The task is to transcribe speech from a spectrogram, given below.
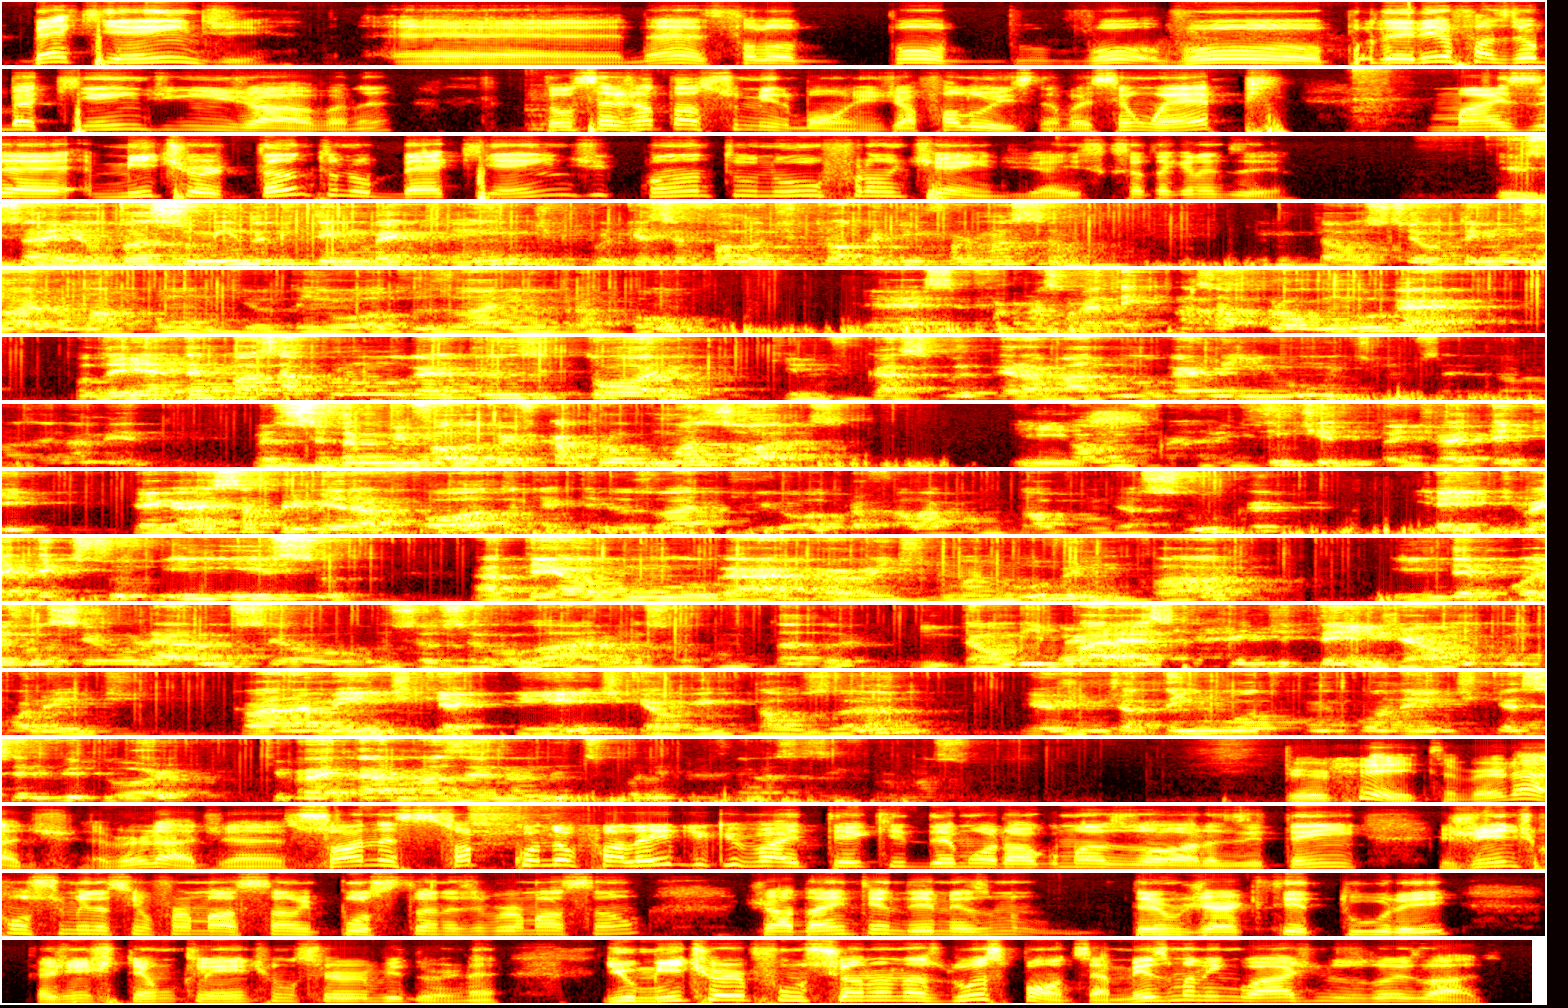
Back-end, é... né? Você falou, pô, vou, vou, poderia fazer o back-end em Java, né? Então você já está assumindo, bom, a gente já falou isso, né? Vai ser um app, mas é Meteor tanto no back-end quanto no front-end. É isso que você está querendo dizer. Isso aí, eu estou assumindo que tem um back-end porque você falou de troca de informação. Então, se eu tenho um usuário numa ponta e eu tenho outro usuário em outra ponta, é, essa informação vai ter que passar por algum lugar. Poderia até passar por um lugar transitório, que não ficasse gravado em lugar nenhum, a gente não precisa de armazenamento. Mas você também me falou que vai ficar por algumas horas. Isso. Então, não faz muito sentido. Então, a gente vai ter que pegar essa primeira foto que aquele usuário tirou para falar como está o pão de açúcar, e aí a gente vai ter que subir isso até algum lugar, provavelmente numa nuvem, num cloud, e depois você olhar no seu, no seu celular ou no seu computador. Então, me parece que a gente tem já um componente claramente que é cliente, que é alguém que está usando, e a gente já tem um outro componente que é servidor, que vai estar tá armazenando e disponibilizando essas informações. Perfeito, é verdade, é verdade. É só, nesse, só quando eu falei de que vai ter que demorar algumas horas e tem gente consumindo essa informação e postando essa informação, já dá a entender mesmo, em termos de arquitetura aí, que a gente tem um cliente e um servidor, né? E o Meteor funciona nas duas pontas, é a mesma linguagem dos dois lados.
